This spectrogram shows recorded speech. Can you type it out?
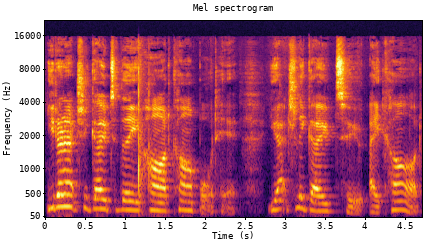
you don't actually go to the hard cardboard here. You actually go to a card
